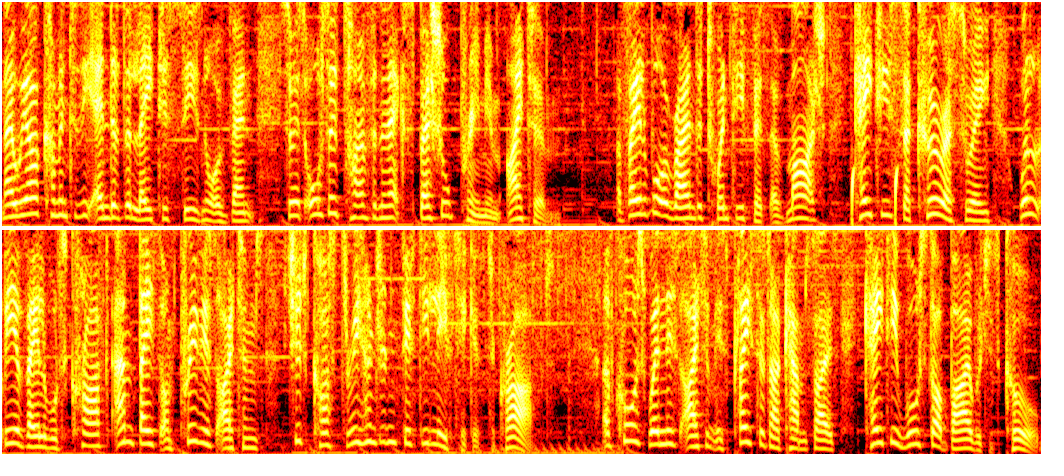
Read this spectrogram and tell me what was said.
Now we are coming to the end of the latest seasonal event so it's also time for the next special premium item. Available around the 25th of March, Katie's Sakura Swing will be available to craft and based on previous items should cost 350 leaf tickets to craft. Of course when this item is placed at our campsites, Katie will stop by which is cool.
